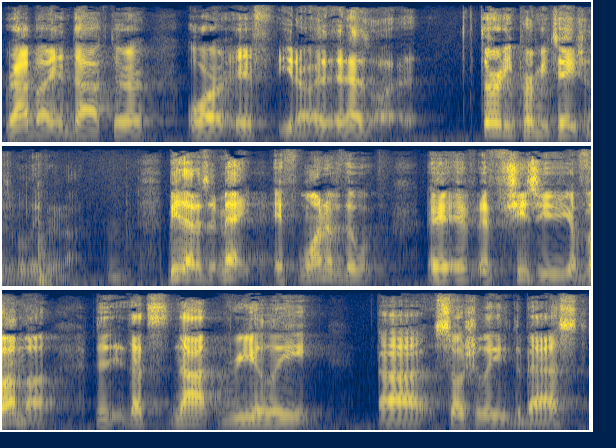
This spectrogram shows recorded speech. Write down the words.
rabbi and doctor, or if you know it, it has thirty permutations, believe it or not. Be that as it may, if one of the if, if she's a yavama, that's not really uh, socially the best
